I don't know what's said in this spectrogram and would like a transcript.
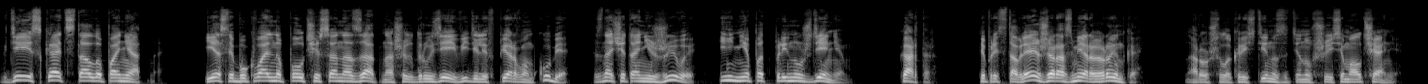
Где искать, стало понятно. Если буквально полчаса назад наших друзей видели в первом кубе, значит, они живы и не под принуждением. «Картер, ты представляешь же размеры рынка?» — нарушила Кристина затянувшееся молчание.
